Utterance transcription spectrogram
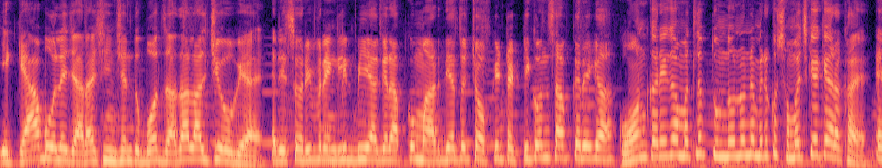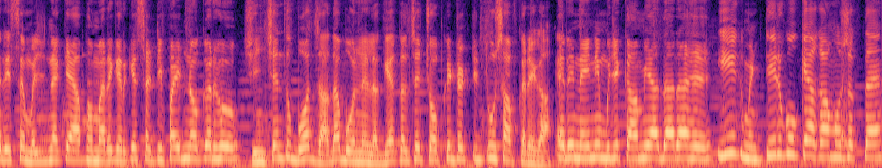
ये क्या बोले जा रहा है शिनशन तू बहुत ज़्यादा लालची हो गया है। अरे सॉरी फ्रैंकलिन भी अगर आपको मार दिया तो चौक की टट्टी कौन साफ़ करेगा? कौन करेगा? मतलब तुम दोनों ने मेरे को समझ के क्या रखा है? अरे समझना कि आप हमारे घर के सर्टिफाइड नौकर हो। शिनशन तू बहुत ज़्यादा बोलने लग गया कल से चौक की टट्टी तू साफ़ करेगा। अरे नहीं नहीं मुझे काम याद आ रहा है। एक मिनट तेरे को क्या काम हो सकता है?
